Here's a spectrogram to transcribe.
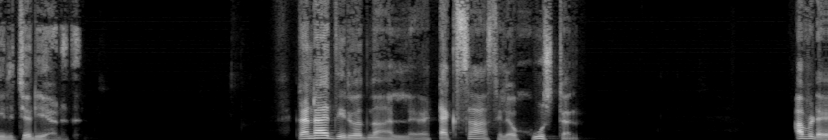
തിരിച്ചടിയാണിത്. രണ്ടായിരത്തി ഇരുപത്തിനാലിൽ ടെക്സാസിലെ ഹൂസ്റ്റൺ. അവിടെ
